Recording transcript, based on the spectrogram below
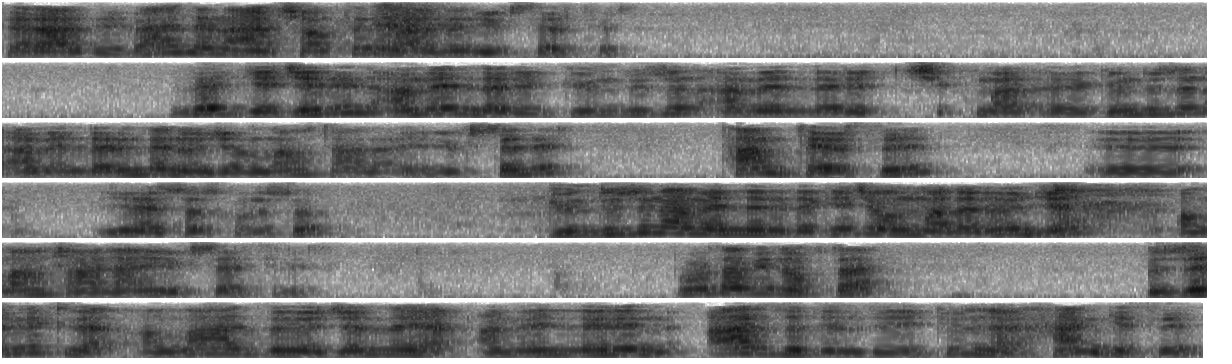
terazi bazen alçaltır bazen yükseltir. Ve gecenin amelleri, gündüzün amelleri çıkma, e, gündüzün amellerinden önce Allahu Teala'ya yükselir. Tam tersi e, yine söz konusu. Gündüzün amelleri de gece olmadan önce Allahu Teala'ya yükseltilir. Burada bir nokta özellikle Allah Azze ve Celle'ye amellerin arz edildiği günler hangisi?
